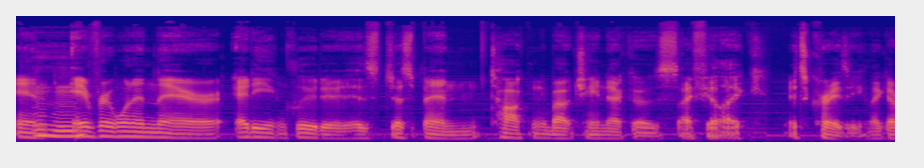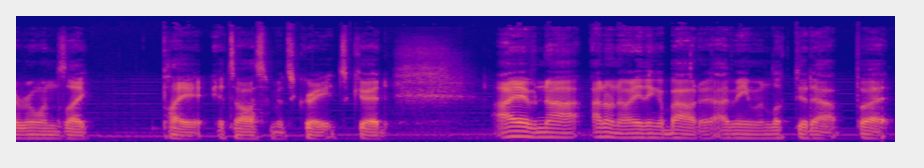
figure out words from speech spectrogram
And Mhm. everyone in there, Eddie included, has just been talking about Chained Echoes. I feel like it's crazy. Like everyone's like, play it. It's awesome. It's great. It's good. I have not, I don't know anything about it. I haven't even looked it up, but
